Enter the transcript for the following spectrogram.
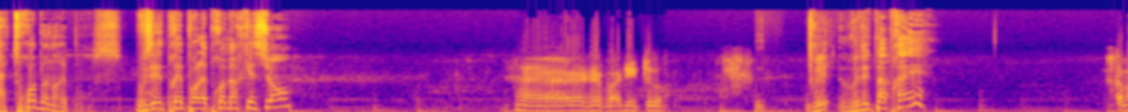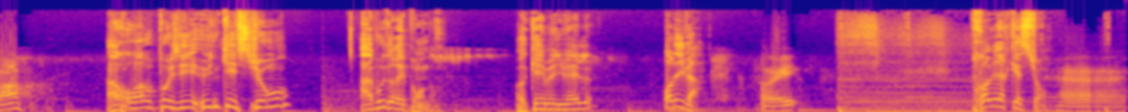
à trois bonnes réponses. Vous êtes prêts pour la première question? Euh... Je sais pas du tout. Vous- Vous n'êtes pas prêt Comment? Alors, on va vous poser une question. À vous de répondre. Ok, Emmanuel On y va. Oui. Première question. Euh...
